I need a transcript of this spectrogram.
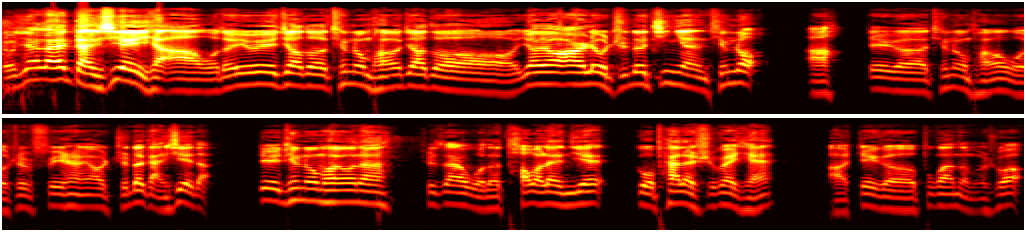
首先来感谢一下啊，我的一位叫做听众朋友叫做幺幺二六值得纪念的听众啊，这个听众朋友我是非常要值得感谢的。这位听众朋友呢，是在我的淘宝链接给我拍了十块钱啊！这个不管怎么说，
